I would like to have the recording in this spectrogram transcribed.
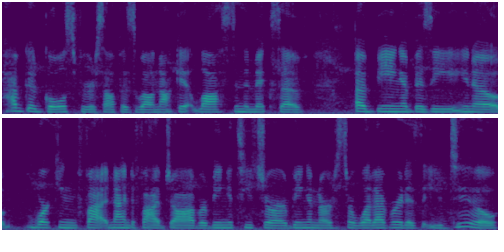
have good goals for yourself as well not get lost in the mix of of being a busy, you know, working five, nine to five job or being a teacher or being a nurse or whatever it is that you do,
